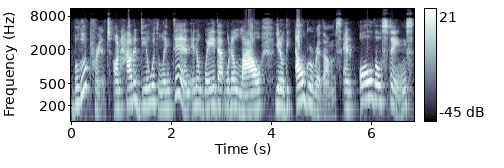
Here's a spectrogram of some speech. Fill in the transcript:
blueprint on how to deal with LinkedIn in a way that would allow, you know, the algorithms and all those things.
